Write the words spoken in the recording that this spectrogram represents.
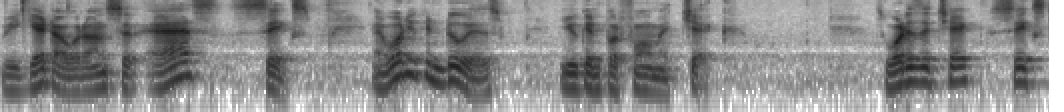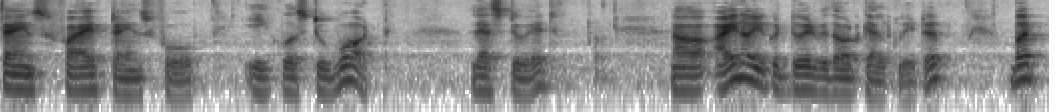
we get our answer as 6. And what you can do is, you can perform a check. So what is the check? 6 times 5 times 4 equals to what? Let's do it. Now, I know you could do it without calculator, but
